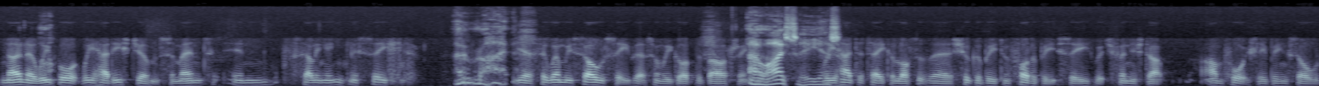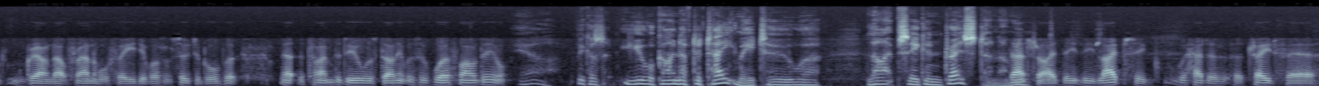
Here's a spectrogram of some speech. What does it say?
No, no. We bought. We had East German cement in selling English seed. Oh right. Yeah. So when we sold seed, that's when we got the bartering. Oh, I see. Yes. We had to take a lot of their sugar beet and fodder beet seed, which finished up, unfortunately, being sold ground up for animal feed. It wasn't suitable, but at the time the deal was done, it was a worthwhile deal. Yeah, because you were kind enough to take me to. Uh, Leipzig and Dresden. I mean, That's right. The, the Leipzig had a, a trade fair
